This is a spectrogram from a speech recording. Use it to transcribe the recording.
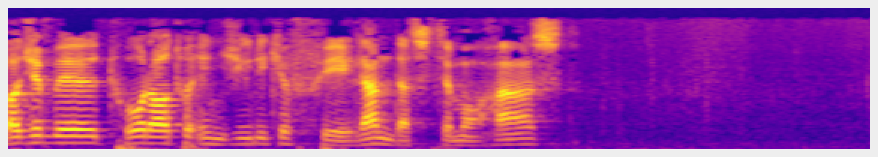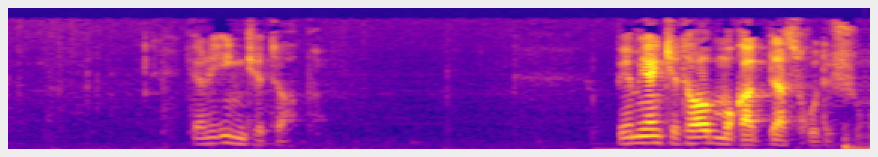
راجع به تورات و انجیلی که فعلا دست ما هست یعنی این کتاب. به کتاب مقدس خودشون.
